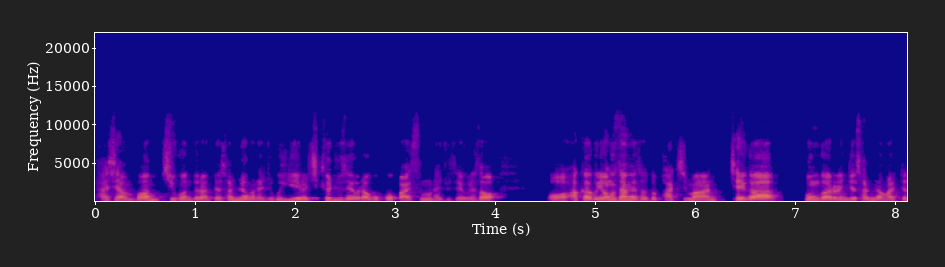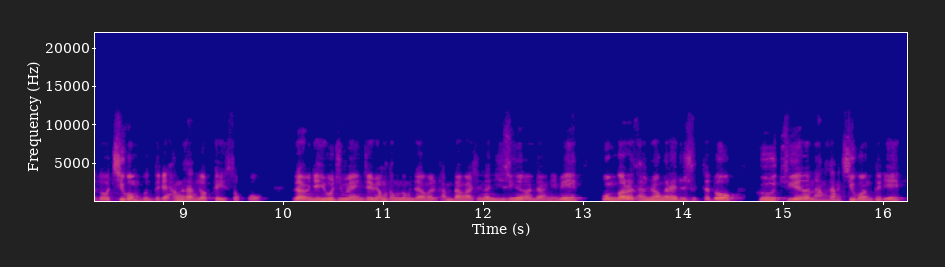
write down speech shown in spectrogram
다시 한번 직원들한테 설명을 해주고 이해를 시켜주세요라고 꼭 말씀을 해주세요. 그래서, 어, 아까 그 영상에서도 봤지만 제가 뭔가를 이제 설명할 때도 직원분들이 항상 옆에 있었고, 그 다음에 이제 요즘에 이제 명성농장을 담당하시는 이승윤 원장님이 뭔가를 설명을 해주실 때도 그 뒤에는 항상 직원들이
